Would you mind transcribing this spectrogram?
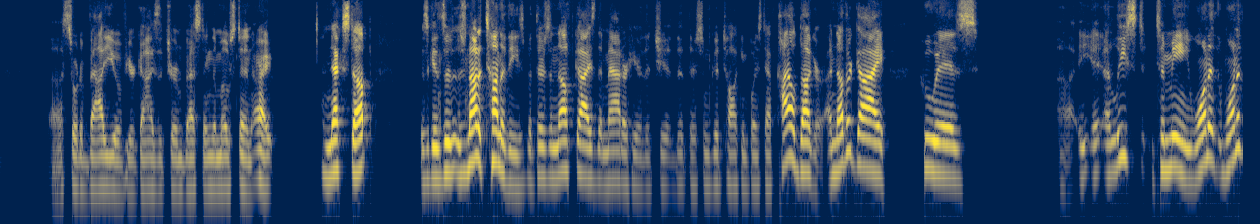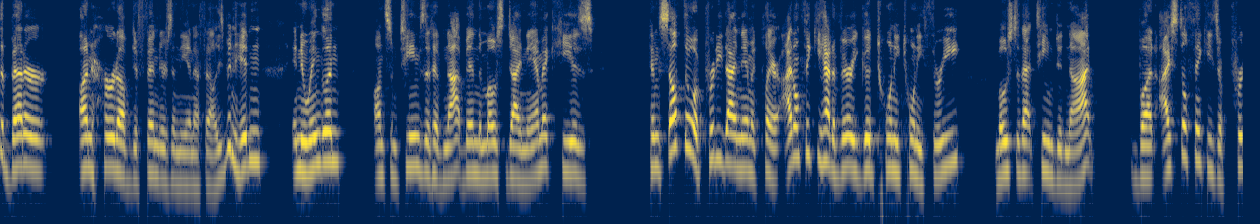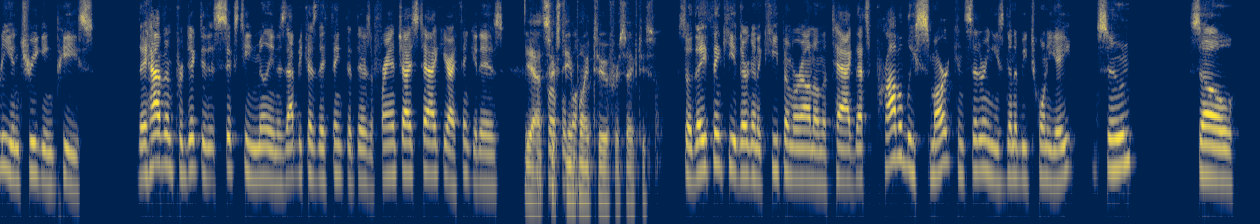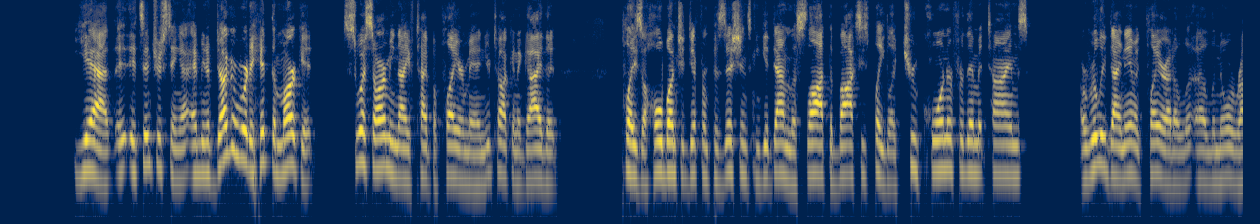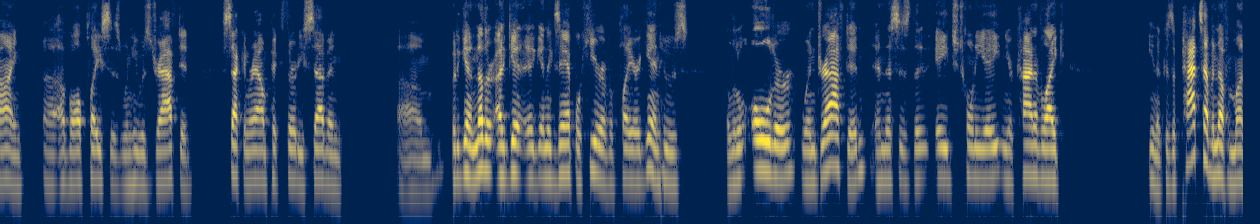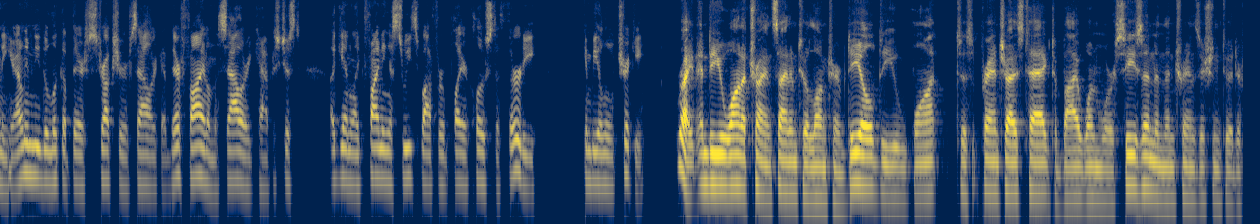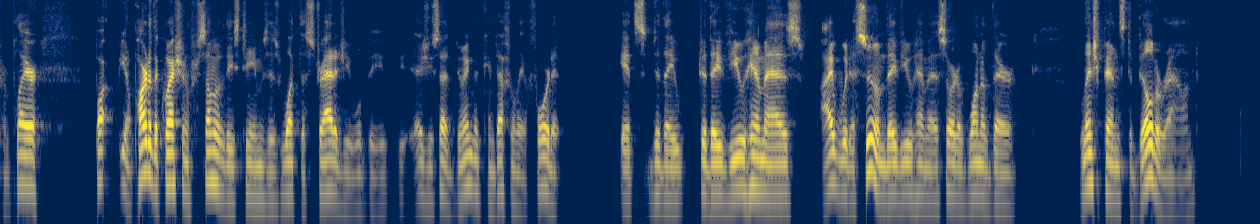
uh, sort of value of your guys that you're investing the most in. All right. Next up is again, there's not a ton of these, but there's enough guys that matter here that you, that there's some good talking points to have. Kyle Dugger, another guy who is, uh, at least to me, one of one of the better unheard of defenders in the NFL. He's been hidden in New England on some teams that have not been the most dynamic. He is himself, though, a pretty dynamic player. I don't think he had a very good 2023. Most of that team did not, but I still think he's a pretty intriguing piece. They have him predicted at 16 million. Is that because they think that there's a franchise tag here? I think it is. Yeah, 16.2 for safeties. So they think he they're going to keep him around on the tag. That's probably smart considering he's going to be 28 soon. So yeah, it's interesting. I mean, if Dugger were to hit the market, Swiss Army knife type of player, man, you're talking a guy that plays a whole bunch of different positions, can get down in the slot, the box. He's played like true corner for them at times. A really dynamic player out of uh, Lenoir-Rhyne, uh, of all places, when he was drafted, second round, pick 37. Um, but again, another again an example here of a player again who's a little older when drafted, and this is the age 28, and you're kind of like you know, because the Pats have enough money here. I don't even need to look up their structure of salary cap. They're fine on the salary cap. It's just again like finding a sweet spot for a player close to 30 can be a little tricky. Right. And do you want to try and sign him to a long term deal? Do you want to franchise tag to buy one more season and then transition to a different player? But you know, part of the question for some of these teams is what the strategy will be. As you said, New England can definitely afford it. It's do they do they view him as I would assume they view him as sort of one of their linchpins to build around,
